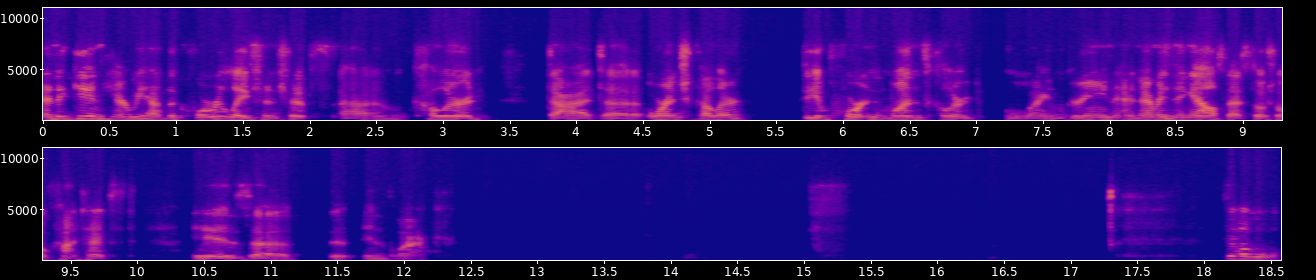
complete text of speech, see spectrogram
and again, here we have the core relationships um, colored that uh, orange color, the important ones colored lime green, and everything else, that social context is uh, in black. So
